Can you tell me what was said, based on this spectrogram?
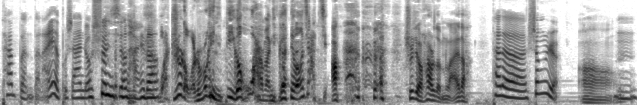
他本本来也不是按照顺序来的。我知道，我这不是给你递个话吗？你赶紧往下讲。十九号怎么来的？他的生日。哦。嗯。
